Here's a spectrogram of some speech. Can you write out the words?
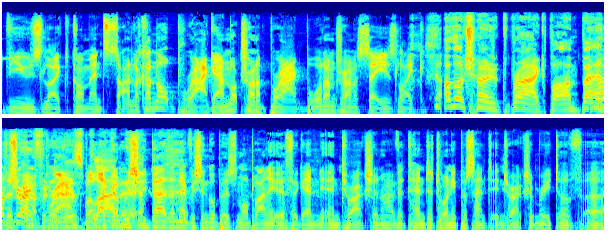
Views, likes, comments. Like I'm not bragging. I'm not trying to brag, but what I'm trying to say is like I'm not trying to brag, but I'm better I'm not than trying to brag, but like I'm literally better than every single person on planet Earth again interaction. I have a 10 to 20 percent interaction rate of uh,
